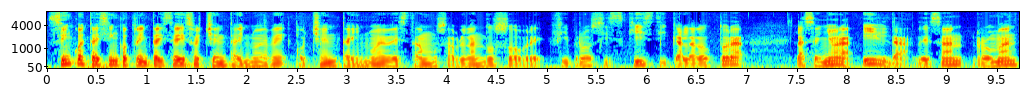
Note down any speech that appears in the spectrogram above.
55 36 89 89 estamos hablando sobre fibrosis quística. La doctora la señora Hilda de San Román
